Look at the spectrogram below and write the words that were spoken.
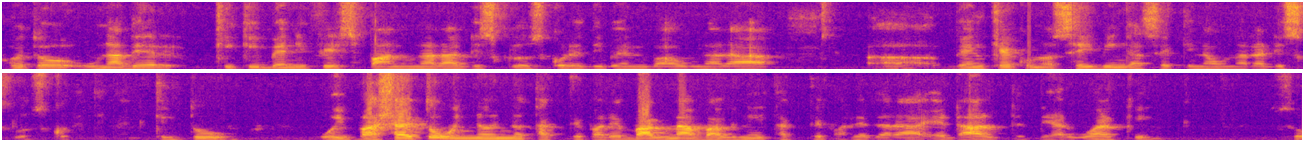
হয়তো উনাদের কি কি বেনিফিটস পান উনারা ডিসক্লোজ করে দিবেন বা উনারা ব্যাংকে কোনো সেভিং আছে কিনা উনারা ডিসক্লোজ করে দিবেন। কিন্তু ওই বাসায় তো অন্য অন্য থাকতে পারে বাগনা বাগনি থাকতে পারে যারা adult they are working so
